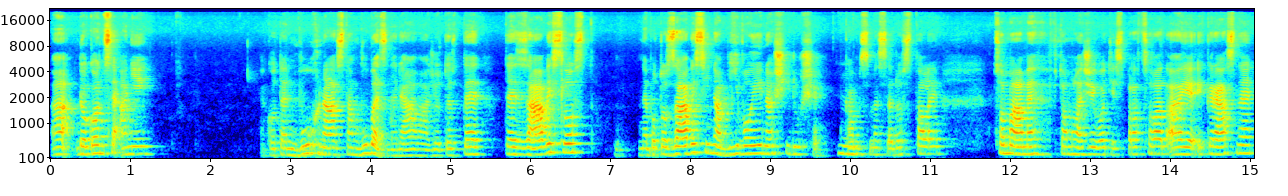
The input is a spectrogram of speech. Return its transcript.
a dokonce ani jako ten Bůh nás tam vůbec nedává, že to, to, to je závislost, nebo to závisí na vývoji naší duše, hmm. kam jsme se dostali, co máme v tomhle životě zpracovat a je i krásné,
